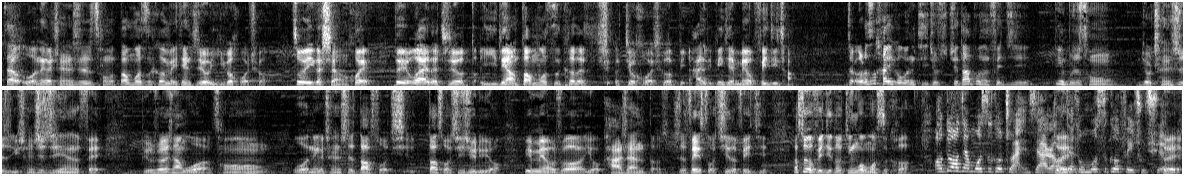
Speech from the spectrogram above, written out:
在我那个城市，从到莫斯科每天只有一个火车。作为一个省会，对外的只有一辆到莫斯科的车就火车，并还并且没有飞机场。这俄罗斯还有一个问题，就是绝大部分飞机并不是从就城市与城市之间的飞，比如说像我从我那个城市到索契到索契去旅游，并没有说有喀山的直飞索契的飞机，它所有飞机都经过莫斯科，哦，都要在莫斯科转一下，然后再从莫斯科飞出去。对，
